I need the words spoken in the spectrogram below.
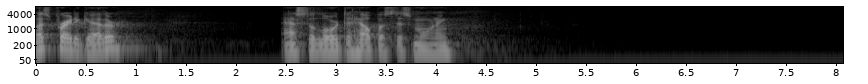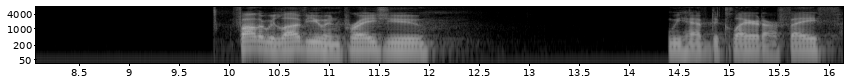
Let's pray together. Ask the Lord to help us this morning. Father, we love you and praise you. We have declared our faith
